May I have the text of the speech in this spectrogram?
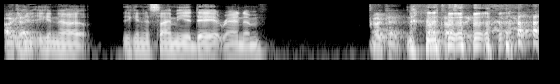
You Okay. can you can, uh, you can assign me a day at random. Okay. Fantastic.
